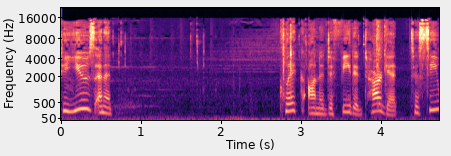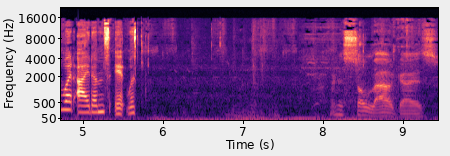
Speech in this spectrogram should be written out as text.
To use an click on a defeated target to see what items it was It is so loud, guys.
